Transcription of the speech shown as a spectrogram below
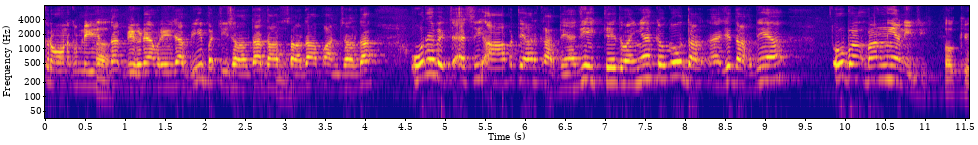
ਕ੍ਰੋਨਿਕ ਮਰੀਜ਼। ਹੁੰਦਾ ਵਿਗੜਿਆ ਮਰੀਜ਼ ਆ 20 25 ਸਾਲ ਦਾ 10 ਸਾਲ ਦਾ 5 ਸਾਲ ਦਾ ਉਹਦੇ ਵਿੱਚ ਅਸੀਂ ਆਪ ਤਿਆਰ ਕਰਦੇ ਆ ਜੀ ਇੱਥੇ ਦਵਾਈਆਂ ਕਿਉਂਕਿ ਉਹ ਜੇ ਦੱਸਦੇ ਆ ਉਹ ਬ- ਬਣਨੀਆਂ ਨਹੀਂ ਜੀ। ਓਕੇ।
